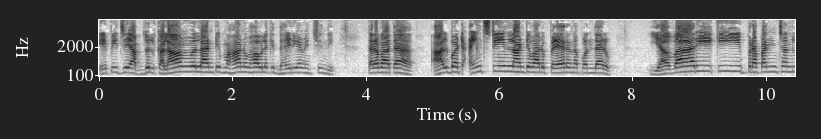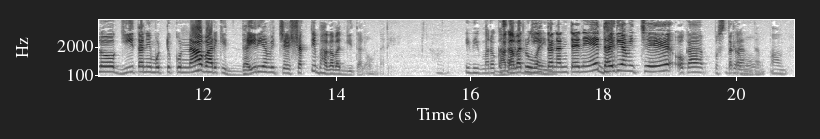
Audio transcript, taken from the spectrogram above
ఏపీజే అబ్దుల్ కలాం లాంటి మహానుభావులకి ధైర్యం ఇచ్చింది. తర్వాత ఆల్బర్ట్ ఐన్స్టీన్ లాంటి వారు ప్రేరణ పొందారు. ఎవరికి ఈ ప్రపంచంలో గీతని ముట్టుకున్నా వారికి ధైర్యం ఇచ్చే శక్తి భగవద్గీతలో ఉన్నది. ఇది అయింది భగవద్గీతనంటేనే ధైర్యం ఇచ్చే ఒక పుస్తకం అవును.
